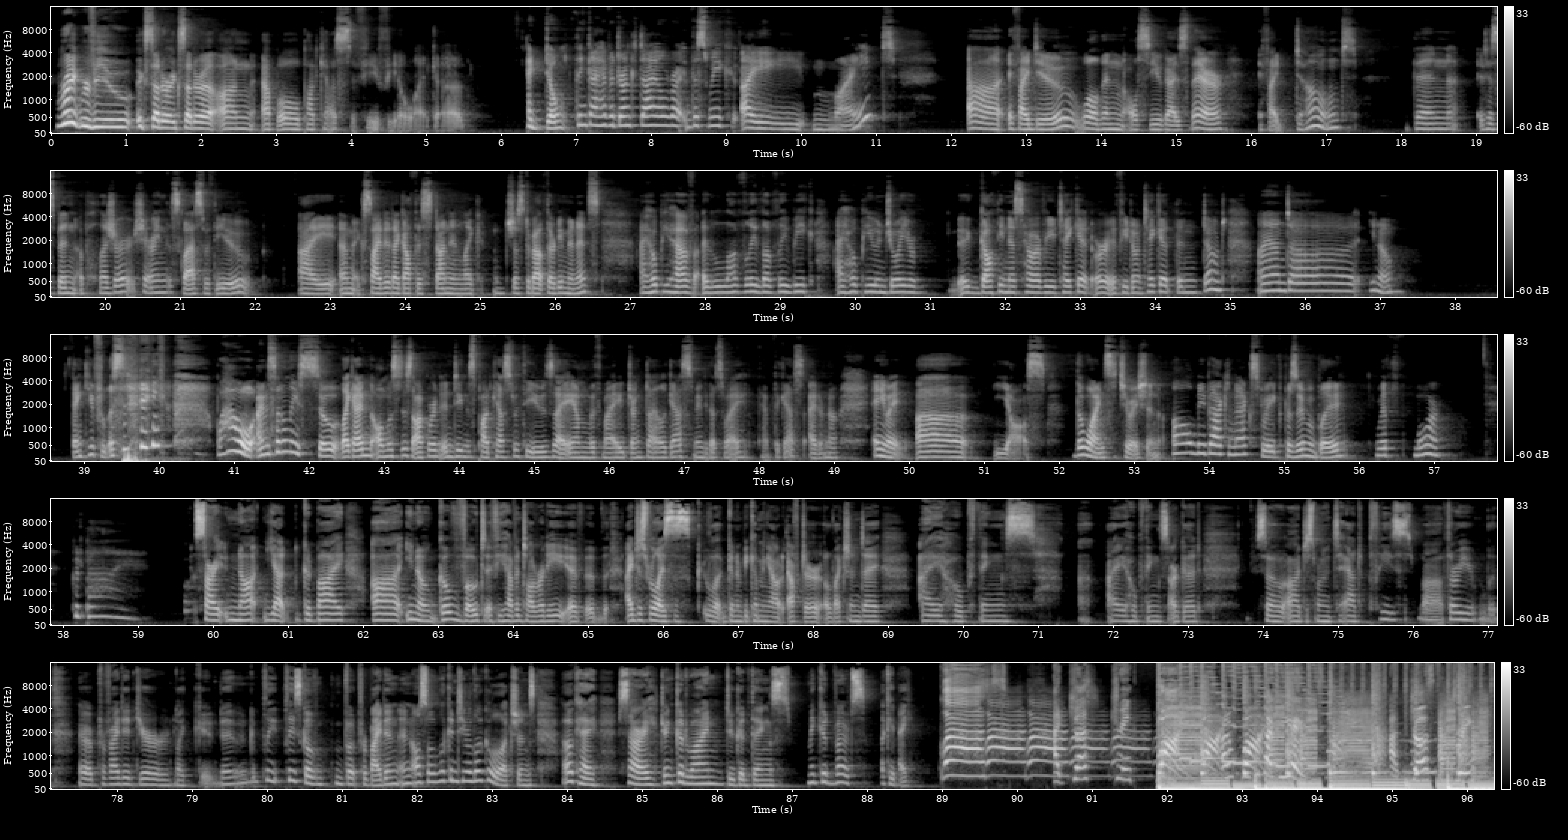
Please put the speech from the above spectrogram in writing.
rate, review, etc., etc. on Apple Podcasts if you feel like it. I don't think I have a drunk dial right this week. I might. Uh, if I do, well, then I'll see you guys there. If I don't, then it has been a pleasure sharing this glass with you. I am excited I got this done in like just about 30 minutes. I hope you have a lovely, lovely week. I hope you enjoy your uh, gothiness however you take it, or if you don't take it, then don't. And, uh, you know, thank you for listening. Wow, I'm suddenly so, like, I'm almost as awkward in doing this podcast with you as I am with my drunk dial guests. Maybe that's why I have the guests. I don't know. Anyway, uh, yas. The wine situation. I'll be back next week, presumably, with more. Goodbye sorry, not yet. Goodbye. Uh, you know, go vote if you haven't already. If, if, I just realized this is going to be coming out after election day. I hope things. Uh, I hope things are good. So I uh, just wanted to add, please uh, throw your, uh, provided you're like, uh, please please go vote for Biden and also look into your local elections. Okay, sorry. Drink good wine, do good things, make good votes. Okay, bye. Glass. I just drink wine. I don't fuck with IPA. I just drink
